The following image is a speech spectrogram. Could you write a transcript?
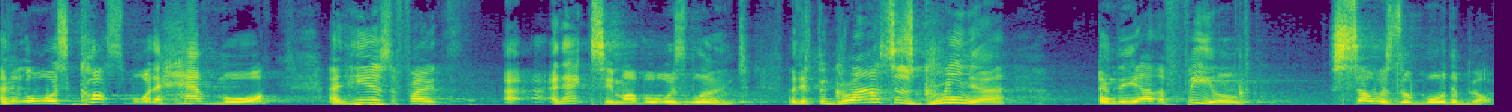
and it always costs more to have more. And here's the, uh, an axiom I've always learned that if the grass is greener in the other field, so is the water bill.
